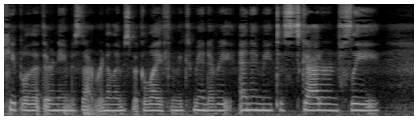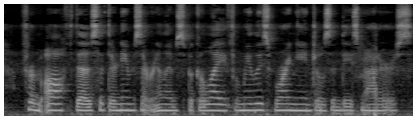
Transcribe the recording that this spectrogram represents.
people that their name is not written in the Lamb's Book of Life. And we command every enemy to scatter and flee from off those that their name is not written in the Lamb's Book of Life. And we lose warring angels in these matters.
